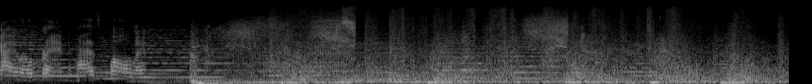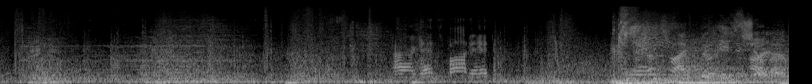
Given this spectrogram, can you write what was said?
Kylo Ren has fallen. Target spotted. That's right, we'll need to show that.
